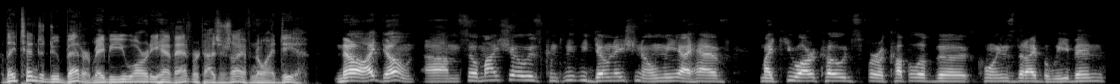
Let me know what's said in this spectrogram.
they tend to do better. Maybe you already have advertisers. I have no idea. No, I don't. Um, so my show is completely donation only. I have my QR codes for a couple of the coins that I believe in.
